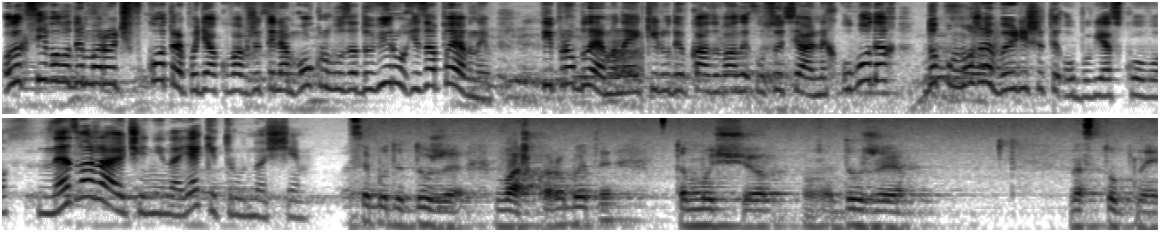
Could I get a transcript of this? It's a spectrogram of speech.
Олексій Володимирович вкотре подякував жителям округу за довіру і запевнив, ті проблеми, на які люди вказували у соціальних угодах, допоможе вирішити обов'язково, незважаючи ні на які труднощі. Це буде дуже важко робити, тому що дуже наступний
